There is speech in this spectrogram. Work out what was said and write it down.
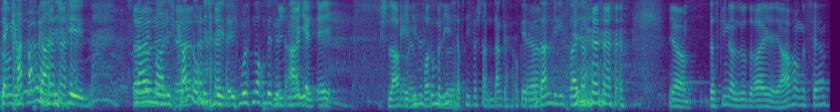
Der kann ungefähr. noch gar nicht gehen. Nein, Mann, ich nicht. kann Ja. noch nicht gehen. Ich muss noch ein bisschen. Ah, jetzt, ey, Schlafen ey, dieses dumme Lied, ich habe es nicht verstanden. Danke. Okay. Ja. Und dann, wie ging es weiter? Ja, das ging dann so drei Jahre ungefähr.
